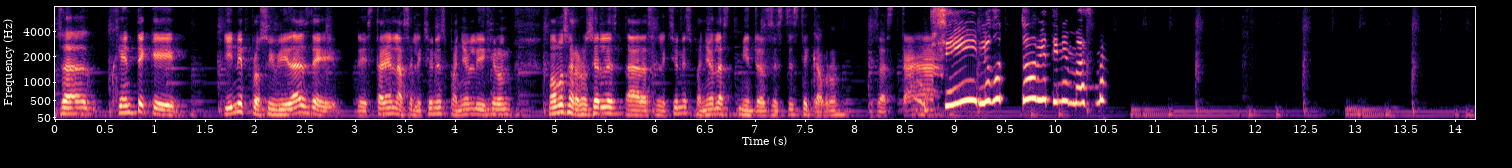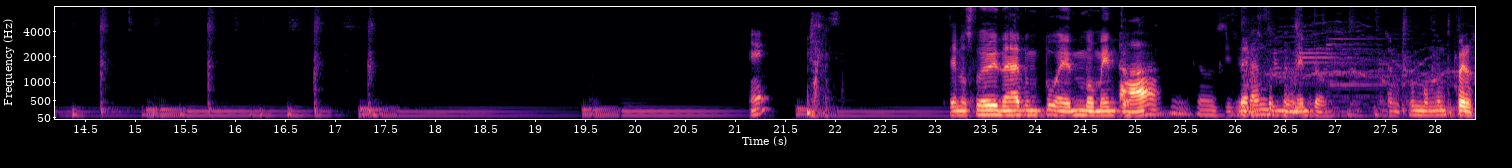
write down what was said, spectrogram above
o sea, gente que tiene posibilidades de, estar en la selección española y dijeron, vamos a renunciarles a la selección española mientras esté este cabrón. O sea, está... Sí, luego todavía tiene más... ¿Eh? Se nos fue dar un, un momento. Ah, esperando. Un momento. Un momento, pero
